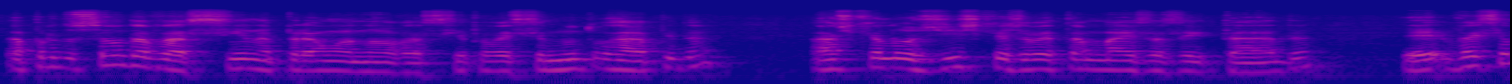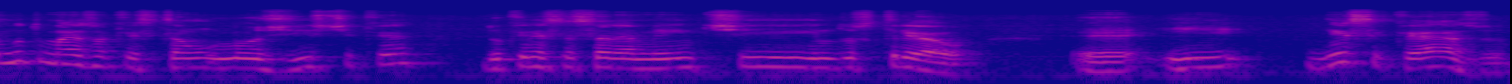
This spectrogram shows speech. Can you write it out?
a produção da vacina para uma nova cepa vai ser muito rápida, acho que a logística já vai estar mais azeitada, é, vai ser muito mais uma questão logística do que necessariamente industrial. É, e, nesse caso,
